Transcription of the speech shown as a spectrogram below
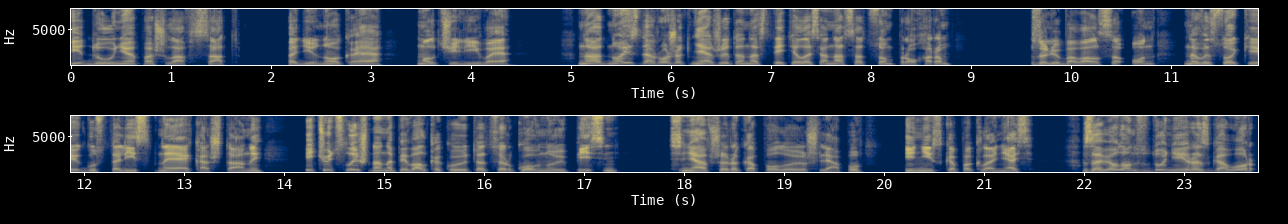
И Дуня пошла в сад, одинокая, молчаливая. На одной из дорожек неожиданно встретилась она с отцом Прохором. Залюбовался он на высокие густолистные каштаны и чуть слышно напевал какую-то церковную песнь. Сняв широкополую шляпу и низко поклонясь, завел он с Дуней разговор,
